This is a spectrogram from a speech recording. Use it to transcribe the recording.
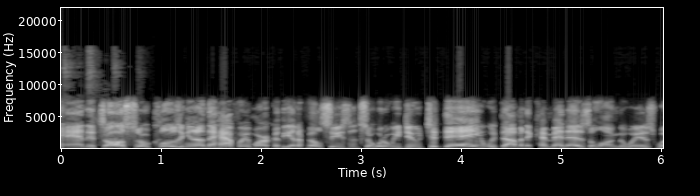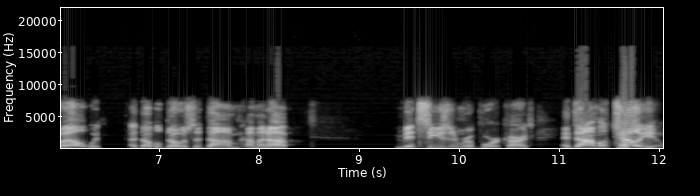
And it's also closing in on the halfway mark of the NFL season. So, what do we do today with Dominic Jimenez along the way as well, with a double dose of Dom coming up? Midseason report cards. And Dom will tell you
